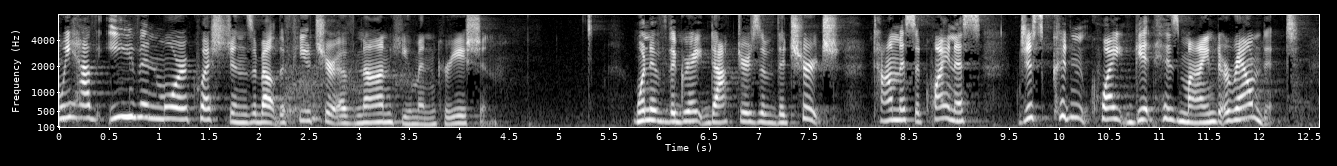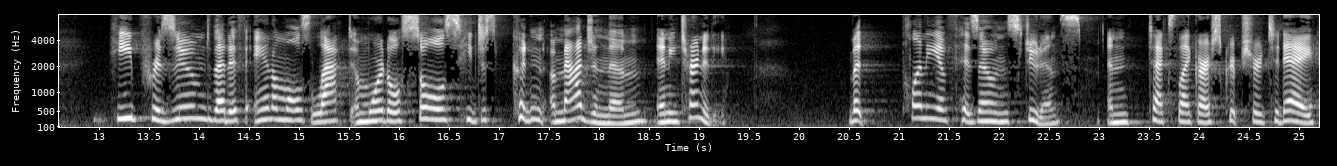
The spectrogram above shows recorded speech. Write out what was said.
we have even more questions about the future of non human creation. One of the great doctors of the church, Thomas Aquinas, just couldn't quite get his mind around it. He presumed that if animals lacked immortal souls, he just couldn't imagine them in eternity. But plenty of his own students, and texts like our scripture today,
